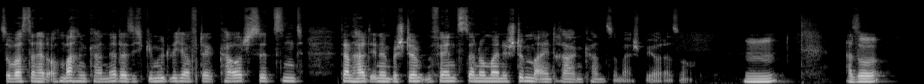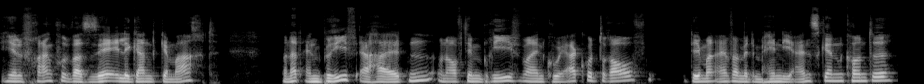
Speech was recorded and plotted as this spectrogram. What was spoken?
sowas dann halt auch machen kann, ne? dass ich gemütlich auf der Couch sitzend dann halt in einem bestimmten Fenster nur meine Stimmen eintragen kann, zum Beispiel oder so. Mhm. Also hier in Frankfurt war es sehr elegant gemacht. Man hat einen Brief erhalten und auf dem Brief war ein QR-Code drauf, den man einfach mit dem Handy einscannen konnte.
